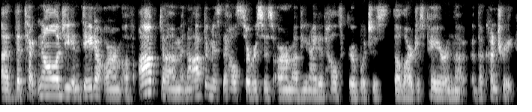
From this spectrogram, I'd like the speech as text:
uh, the technology and data arm of Optum, and Optum is the health services arm of United Health Group, which is the largest payer in the, the country.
